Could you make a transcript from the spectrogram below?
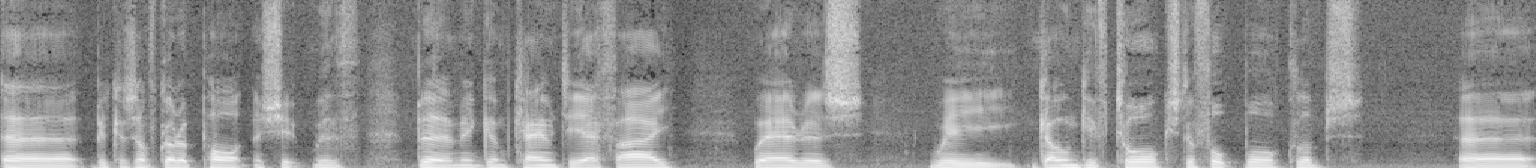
uh, because I've got a partnership with Birmingham County FA, whereas we go and give talks to football clubs uh,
